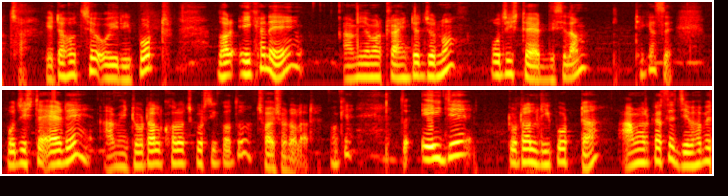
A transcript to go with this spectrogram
আচ্ছা এটা হচ্ছে ওই রিপোর্ট ধর এইখানে আমি আমার ক্লায়েন্টের জন্য পঁচিশটা অ্যাড দিছিলাম, ঠিক আছে? পঁচিশটা অ্যাডে আমি টোটাল খরচ করছি কত? ছয়শো ডলার ওকে তো এই যে টোটাল রিপোর্টটা আমার কাছে যেভাবে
